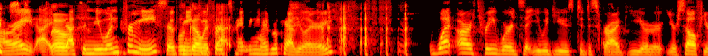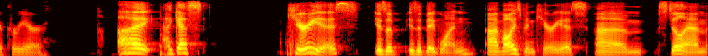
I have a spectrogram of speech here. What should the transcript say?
All right, I, So that's a new one for me. So we'll thank you for that. expanding my vocabulary. what are three words that you would use to describe your yourself, your career? I I guess curious is a is a big one. I've always been curious. Um, still am.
